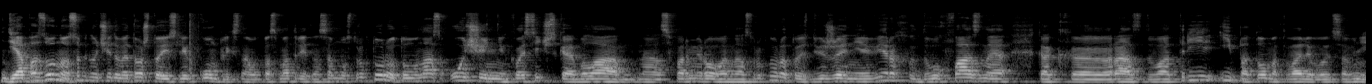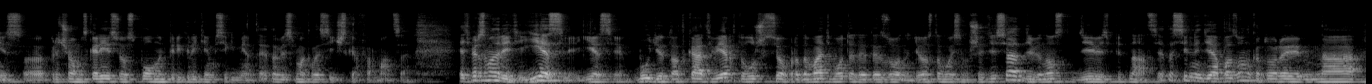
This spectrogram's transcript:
диапазону, особенно учитывая то, что если комплексно вот посмотреть на саму структуру, то у нас очень классическая была а, сформирована структура, то есть движение вверх, двухфазное, как э, раз, два, три, и потом отваливаются вниз, э, причем, скорее всего, с полным перекрытием сегмента. Это весьма классическая формация. А теперь смотрите, если, если будет откат вверх, то лучше всего продавать вот от этой зоны 98.60, 99.15. Это сильный диапазон, который на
